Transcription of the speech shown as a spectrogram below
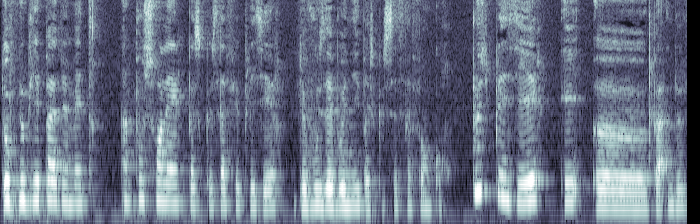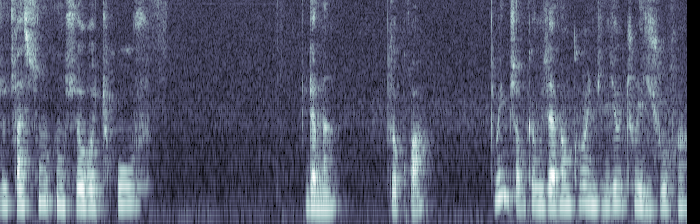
Donc n'oubliez pas de mettre un pouce en l'air parce que ça fait plaisir, de vous abonner parce que ça, ça fait encore plus plaisir. Et euh, bah, de toute façon, on se retrouve demain, je crois, oui, il me semble que vous avez encore une vidéo tous les jours. Hein.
